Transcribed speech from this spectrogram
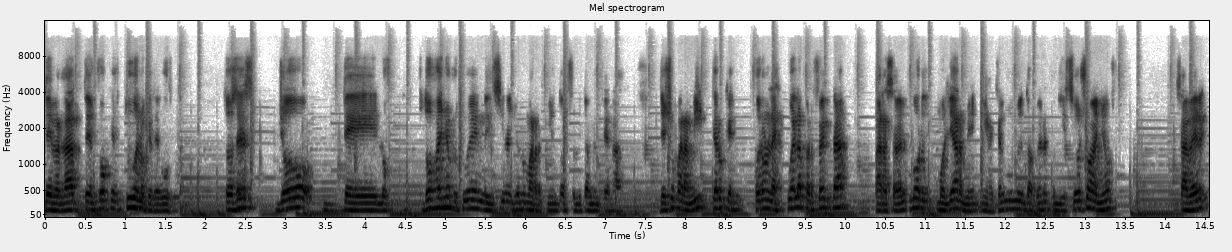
de verdad te enfoques tú en lo que te gusta. Entonces, yo de los dos años que estuve en medicina, yo no me arrepiento absolutamente de nada. De hecho, para mí, creo que fueron la escuela perfecta para saber moldearme en aquel momento, apenas con 18 años, saber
